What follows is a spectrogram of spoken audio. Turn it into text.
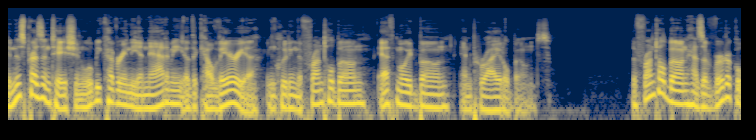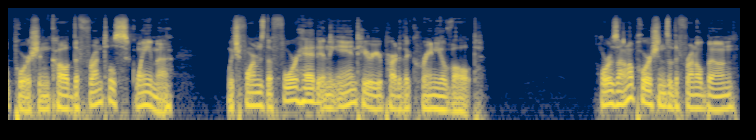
In this presentation, we'll be covering the anatomy of the calvaria, including the frontal bone, ethmoid bone, and parietal bones. The frontal bone has a vertical portion called the frontal squama, which forms the forehead and the anterior part of the cranial vault. Horizontal portions of the frontal bone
